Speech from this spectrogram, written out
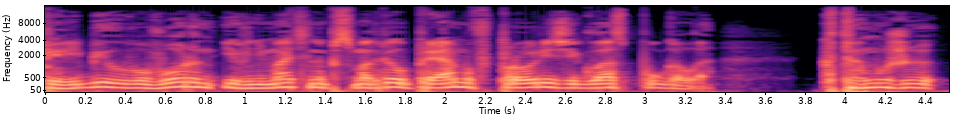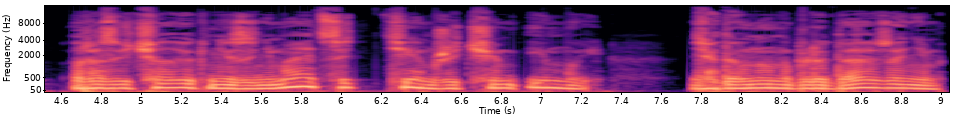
Перебил его ворон и внимательно посмотрел прямо в прорези глаз пугала. К тому же, разве человек не занимается тем же, чем и мы? Я давно наблюдаю за ним.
